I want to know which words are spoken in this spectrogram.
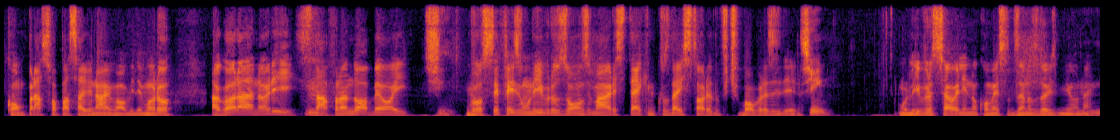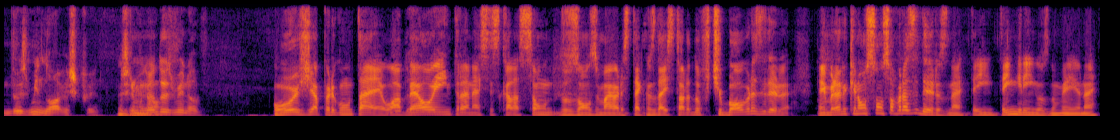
comprar sua passagem na Imob. Demorou? Agora, Nori, você estava hum. falando do Abel aí. Sim. Você fez um livro, Os 11 Maiores Técnicos da História do Futebol Brasileiro. Sim. O livro saiu ali no começo dos anos 2000, né? Em 2009, acho que foi. 2009. Se não me engano, 2009. Hoje a pergunta é: o Abel entra nessa escalação dos 11 maiores técnicos da história do futebol brasileiro? Né? Lembrando que não são só brasileiros, né? Tem, tem gringos no meio, né?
